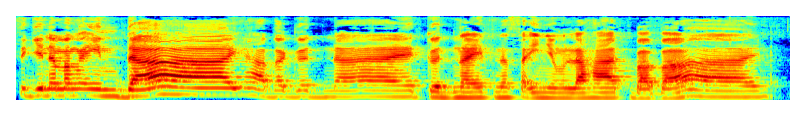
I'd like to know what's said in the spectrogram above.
Sige na mga inday! Have a good night! Good night na sa inyong lahat. Bye-bye!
